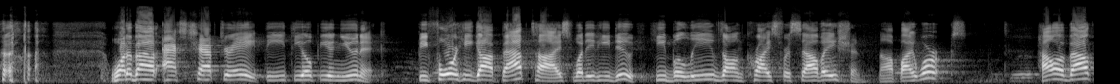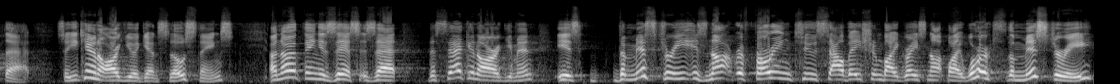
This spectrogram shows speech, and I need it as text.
what about Acts chapter 8, the Ethiopian eunuch? Before he got baptized, what did he do? He believed on Christ for salvation, not by works. How about that? So you can't argue against those things. Another thing is this is that the second argument is the mystery is not referring to salvation by grace, not by works. The mystery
